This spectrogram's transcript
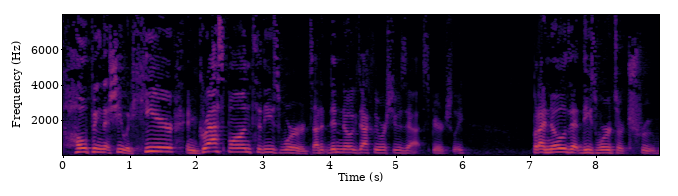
just hoping that she would hear and grasp on to these words. I didn't know exactly where she was at spiritually. But I know that these words are true.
